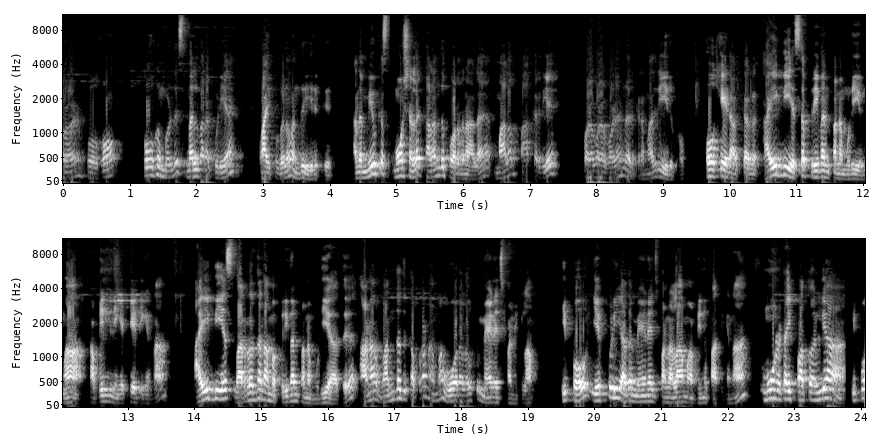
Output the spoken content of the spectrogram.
குழன்னு போகும். போகும்பொழுது ஸ்மெல் வரக்கூடிய வாய்ப்புகளும் வந்து இருக்கு. அந்த மியூக்கஸ் மோஷன்ல கலந்து போறதுனால மலம் பார்க்கறதே கொல கொல கொலன்னு இருக்கிற மாதிரி இருக்கும். ஓகே டாக்டர் ஐபிஎஸ் ப்ரிவென்ட் பண்ண முடியுமா? அப்படின்னு நீங்க கேட்டீங்கன்னா ஐபிஎஸ் வர்றதை நம்ம ப்ரிவென்ட் பண்ண முடியாது. ஆனா வந்ததுக்கு அப்புறம் நம்ம ஓரளவுக்கு மேனேஜ் பண்ணிக்கலாம். இப்போ எப்படி அதை மேனேஜ் பண்ணலாம் அப்படின்னு பாத்தீங்கன்னா மூணு டைப் பார்த்தோம் இல்லையா? இப்போ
